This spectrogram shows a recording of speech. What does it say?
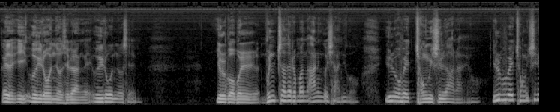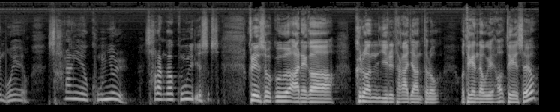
그래서 이 의로운 요셉이라는 거예요. 의로운 요셉. 율법을 문자대로만 아는 것이 아니고 율법의 정신을 알아요. 율법의 정신이 뭐예요? 사랑이에요. 공률. 사랑과 공률이 있었어요. 그래서 그 아내가 그런 일을 당하지 않도록 어떻게 한다고 어떻게 했어요?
